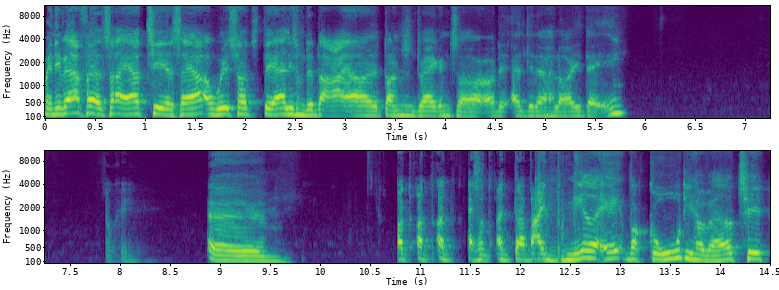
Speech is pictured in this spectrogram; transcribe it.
Men i hvert fald så er TSR og Wizards, det er ligesom det, der ejer Dungeons Dragons og, og det, alt det der halvøje i dag, ikke? Okay. Øh, og, og, og, altså, og der er bare imponeret af, hvor gode de har været til,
